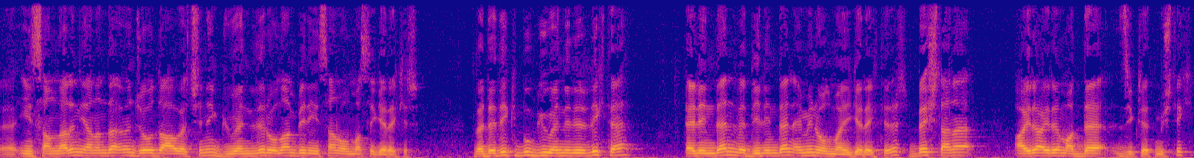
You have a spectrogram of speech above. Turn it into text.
e, insanların yanında önce o davetçinin güvenilir olan bir insan olması gerekir. Ve dedik bu güvenilirlik de elinden ve dilinden emin olmayı gerektirir. Beş tane ayrı ayrı madde zikretmiştik.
